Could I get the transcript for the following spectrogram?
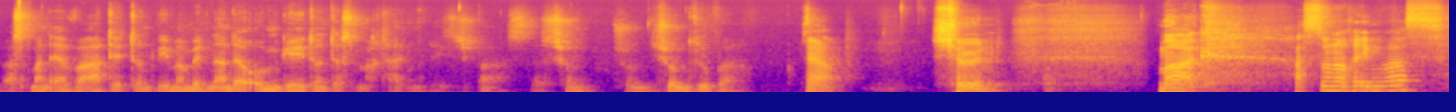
was man erwartet und wie man miteinander umgeht. Und das macht halt einen riesen Spaß. Das ist schon, schon, schon super. Ja, schön. Marc, hast du noch irgendwas?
